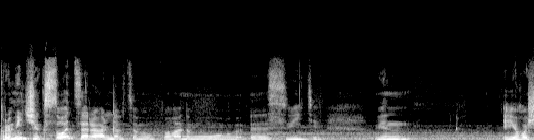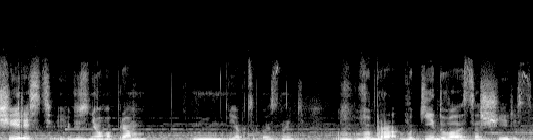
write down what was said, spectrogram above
промінчик сонця реально в цьому поганому е, світі. Він його щирість з нього прям як це пояснити, в- вибра... викидувалася щирість.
